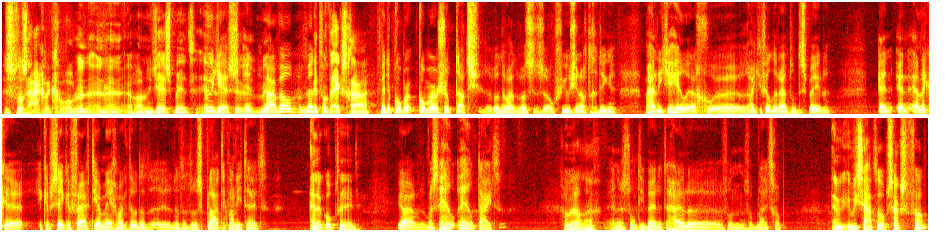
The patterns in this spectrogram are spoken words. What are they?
Dus het was eigenlijk gewoon een, een, een, gewoon een jazzband. Puur jazz. En- met, maar wel met met, wat extra... met een commer- commercial touch. Want er wa- was dus ook fusion-achtige dingen. Maar hij liet je heel erg... had je veel de ruimte om te spelen. En, en elke... Ik heb zeker 15 jaar meegemaakt dat, dat, eh, dat het was platenkwaliteit. Elk optreden. Ja, het was heel, heel tight. Geweldig. En dan stond hij bijna te huilen eh, van, van blijdschap. En wie, wie zaten er op saxofoon?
